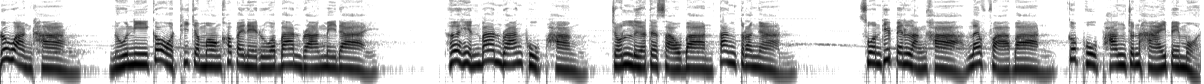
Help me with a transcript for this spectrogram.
ระหว่างทาง หนูนีก็อดที่จะมองเข้าไปในรั้วบ้านร้างไม่ได้ เธอเห็นบ้านร้างผุพัง จนเหลือแต่เสาบานตั้งตระงาน ส่วนที่เป็นหลังคาและฝาบานก็ผุพังจนหายไปหมด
